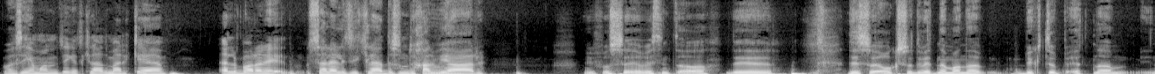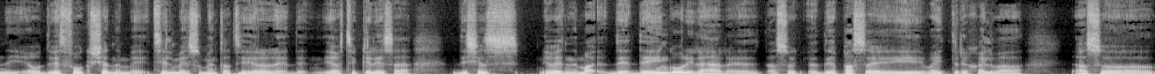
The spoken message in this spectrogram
vad säger man, ett eget klädmärke? Eller bara det, sälja lite kläder som du själv gör. Vi får se, jag vet inte. Ja, det, det är så också, du vet när man har byggt upp ett namn och du vet, folk känner mig, till mig som en tatuerare. Det, jag tycker det är så här, det känns, jag vet inte, det, det ingår i det här, eh, alltså, det passar ju i, vad heter det, själva, alltså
